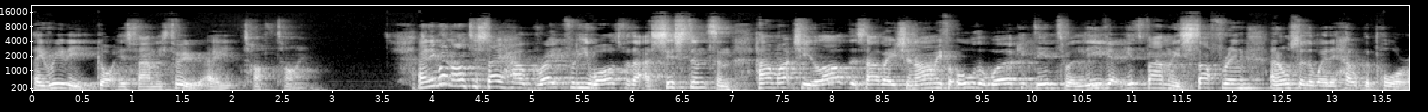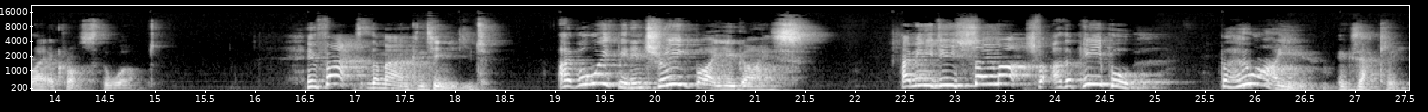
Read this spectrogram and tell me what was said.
They really got his family through a tough time. And he went on to say how grateful he was for that assistance and how much he loved the Salvation Army for all the work it did to alleviate his family's suffering and also the way they helped the poor right across the world. In fact, the man continued, I've always been intrigued by you guys. I mean, you do so much for other people, but who are you exactly?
